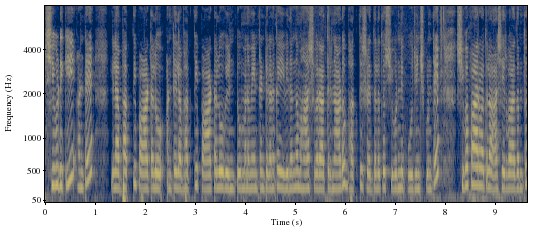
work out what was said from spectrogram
శివుడికి అంటే ఇలా భక్తి పాటలు అంటే ఇలా భక్తి పాటలు వింటూ మనం ఏంటంటే కనుక ఈ విధంగా మహాశివరాత్రి నాడు భక్తి శ్రద్ధలతో శివుడిని పూజించుకుంటే శివపార్వతుల ఆశీర్వాదంతో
